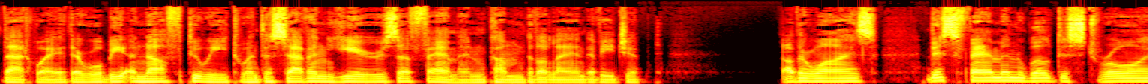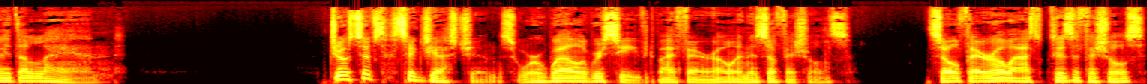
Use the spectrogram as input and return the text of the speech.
That way there will be enough to eat when the seven years of famine come to the land of Egypt. Otherwise, this famine will destroy the land. Joseph's suggestions were well received by Pharaoh and his officials. So Pharaoh asked his officials,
